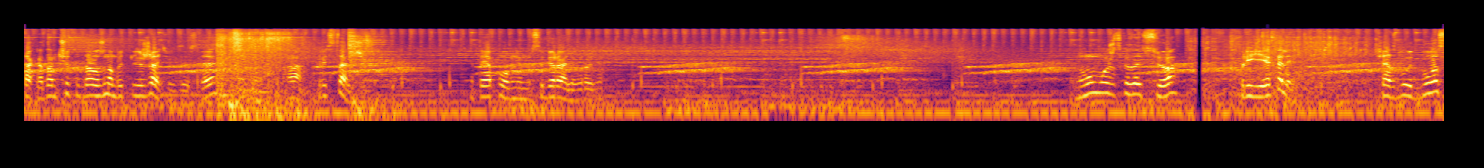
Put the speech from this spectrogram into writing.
Так, а там что-то должно быть лежать вот здесь, да? А, кристальчик. Это я помню, мы собирали вроде. Ну, можно сказать, все. Приехали. Сейчас будет босс.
